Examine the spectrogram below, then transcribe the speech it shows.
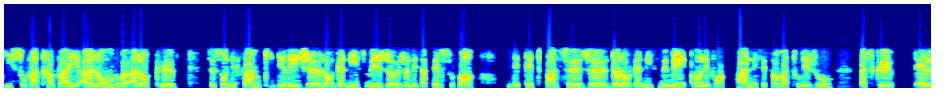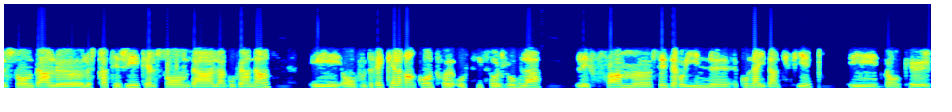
qui souvent travaille à l'ombre, alors que ce sont des femmes qui dirigent l'organisme et je, je, les appelle souvent des têtes penseuses de l'organisme, mais on les voit pas nécessairement tous les jours parce que elles sont dans le, le stratégique, elles sont dans la gouvernance et on voudrait qu'elles rencontrent aussi ce jour-là les femmes, ces héroïnes qu'on a identifiées. Et donc, euh,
